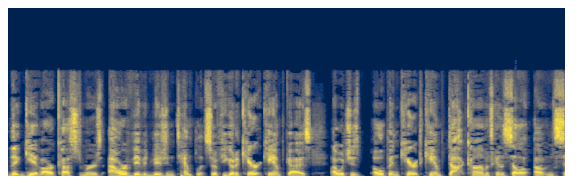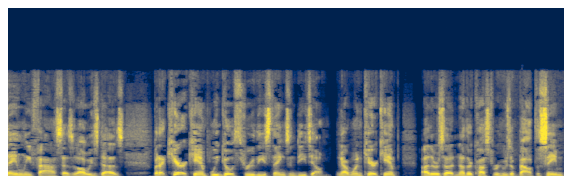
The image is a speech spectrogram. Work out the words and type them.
that give our customers our Vivid Vision template. So if you go to Carrot Camp, guys, uh, which is open opencarrotcamp.com, it's going to sell out insanely fast as it always does. But at Carrot Camp, we go through these things in detail. Now, one Carrot Camp, uh, there was another customer who's about the same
